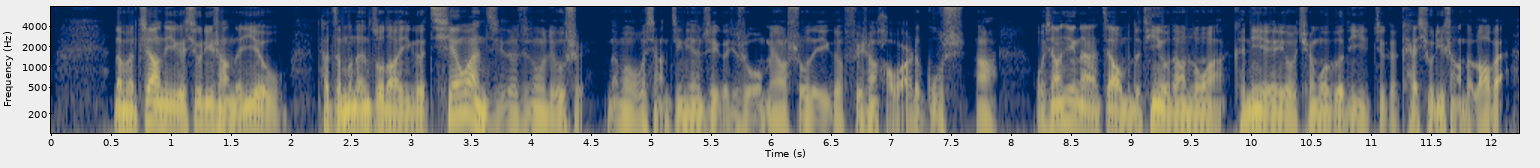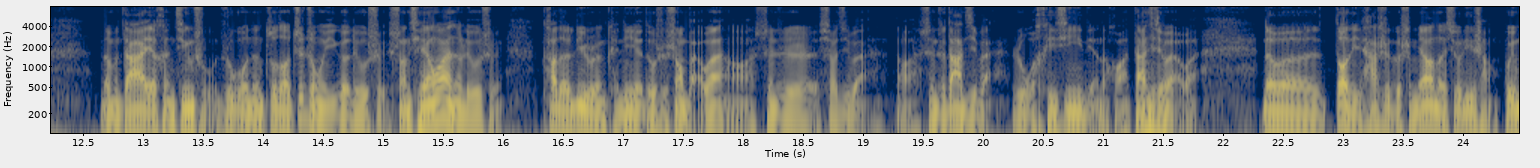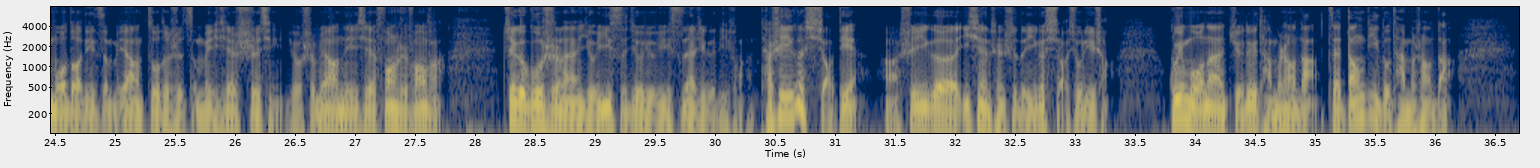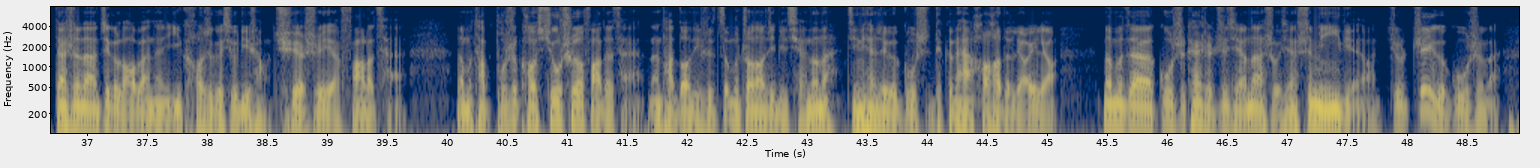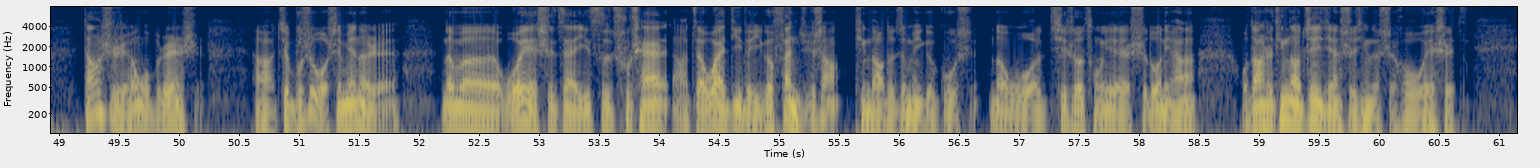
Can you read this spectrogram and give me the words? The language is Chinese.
那么这样的一个修理厂的业务，它怎么能做到一个千万级的这种流水？那么我想今天这个就是我们要说的一个非常好玩的故事啊。我相信呢，在我们的听友当中啊，肯定也有全国各地这个开修理厂的老板。那么大家也很清楚，如果能做到这种一个流水上千万的流水，它的利润肯定也都是上百万啊，甚至小几百啊，甚至大几百。如果黑心一点的话，大几百万。那么到底它是个什么样的修理厂？规模到底怎么样？做的是怎么一些事情？有什么样的一些方式方法？这个故事呢，有意思就有意思在这个地方，它是一个小店啊，是一个一线城市的一个小修理厂，规模呢绝对谈不上大，在当地都谈不上大。但是呢，这个老板呢，依靠这个修理厂，确实也发了财。那么他不是靠修车发的财，那他到底是怎么赚到这笔钱的呢？今天这个故事得跟大家好好的聊一聊。那么在故事开始之前呢，首先声明一点啊，就这个故事呢，当事人我不认识啊，这不是我身边的人。那么我也是在一次出差啊，在外地的一个饭局上听到的这么一个故事。那我汽车从业十多年了，我当时听到这件事情的时候，我也是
